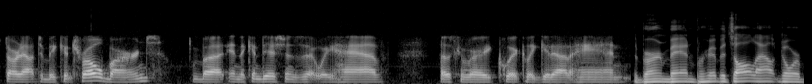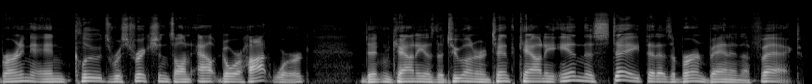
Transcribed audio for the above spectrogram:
start out to be controlled burns, but in the conditions that we have, those can very quickly get out of hand. The burn ban prohibits all outdoor burning and includes restrictions on outdoor hot work. Denton County is the 210th county in the state that has a burn ban in effect.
